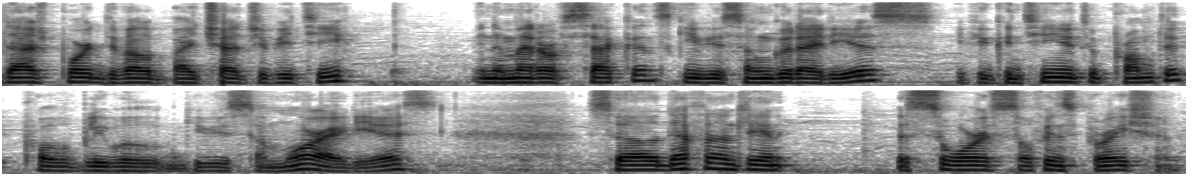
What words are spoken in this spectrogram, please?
dashboard developed by ChatGPT. In a matter of seconds, give you some good ideas. If you continue to prompt it, probably will give you some more ideas. So definitely an, a source of inspiration.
